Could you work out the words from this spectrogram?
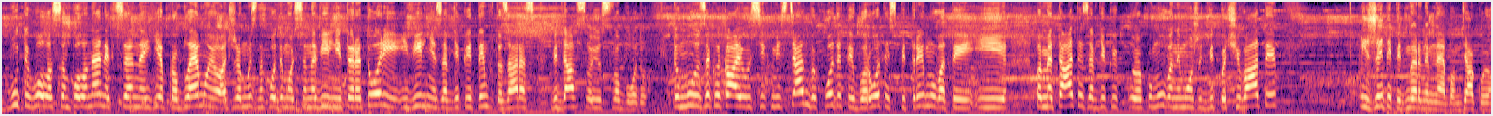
бути голосом полонених це не є проблемою, адже ми знаходимося на вільній території і вільні завдяки тим, хто зараз віддав свою свободу. Тому закликаю усіх містян виходити, боротись, підтримувати і пам'ятати, завдяки е, кому вони можуть відпочивати і жити під мирним небом. Дякую.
